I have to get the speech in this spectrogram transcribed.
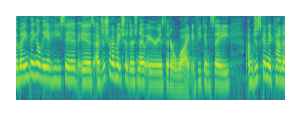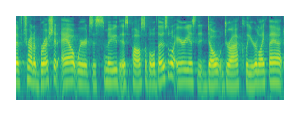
The main thing on the adhesive is I just try to make sure there's no areas that are white. If you can see, I'm just going to kind of try to brush it out where it's as smooth as possible. Those little areas that don't dry clear like that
